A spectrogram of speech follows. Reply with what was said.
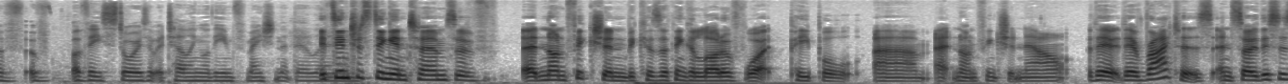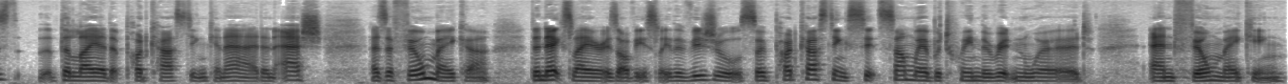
of, of, of, these stories that we're telling or the information that they're learning. It's interesting in terms of uh, nonfiction because I think a lot of what people um, at nonfiction now they're, they're writers, and so this is the layer that podcasting can add. And Ash, as a filmmaker, the next layer is obviously the visuals. So podcasting sits somewhere between the written word and filmmaking,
